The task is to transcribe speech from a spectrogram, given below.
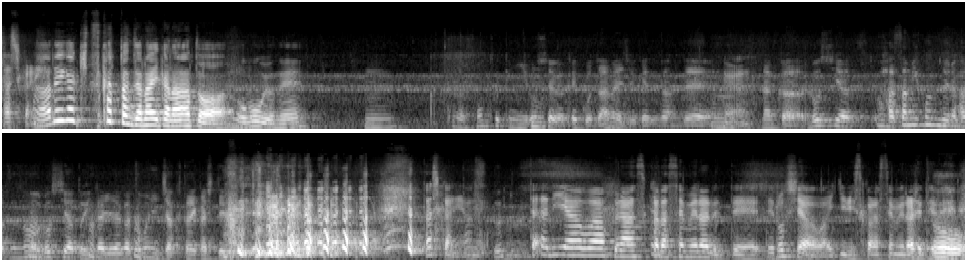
確かに。あれがきつかったんじゃないかなとは思うよね。うんその時にロシアが結構ダメージ受けてたんで、うん。なんかロシア挟み込んでるはずのロシアとイタリアがともに弱体化している、確かにあのイタリアはフランスから攻められてでロシアはイギリスから攻められて、うん。ね、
